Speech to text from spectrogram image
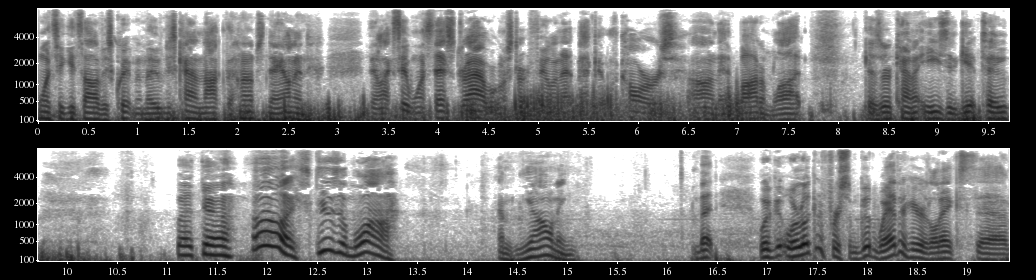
once he gets all of his equipment moved. Just kind of knock the humps down. And then, like I said, once that's dry, we're going to start filling that back up with cars on that bottom lot because they're kind of easy to get to. But, uh, oh, excuse moi. I'm yawning. But we're, we're looking for some good weather here the next, uh,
